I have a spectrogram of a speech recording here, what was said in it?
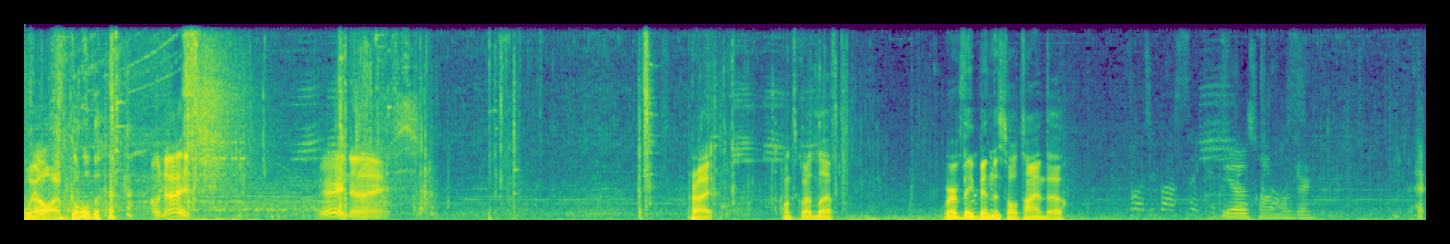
We all Oh. have gold. Oh, nice. Very nice. all right. One squad left. Where have they been this whole time, though? Yeah, that's what I'm wondering. Heck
